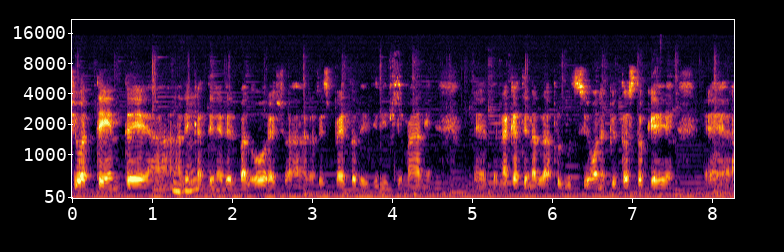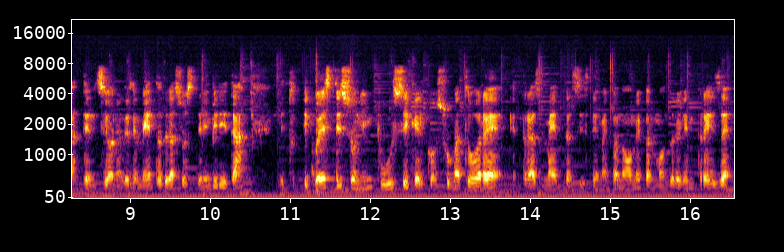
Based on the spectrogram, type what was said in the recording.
più attente a, mm-hmm. alle catene del valore, cioè al rispetto dei diritti umani eh, nella catena della produzione, piuttosto che eh, attenzione all'elemento della sostenibilità. E tutti questi sono impulsi che il consumatore trasmette al sistema economico, al mondo delle imprese,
